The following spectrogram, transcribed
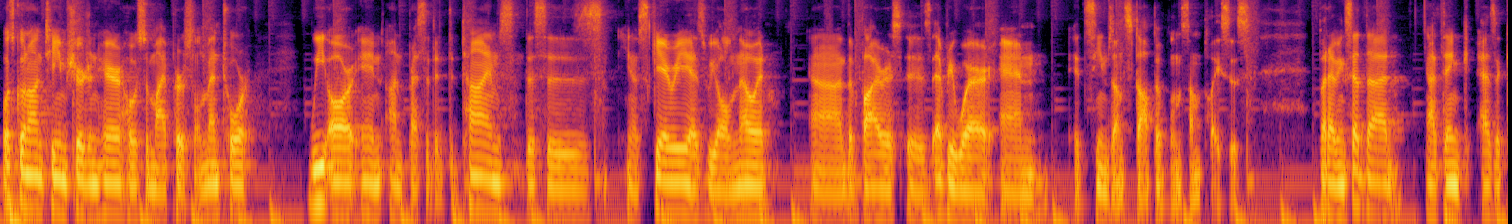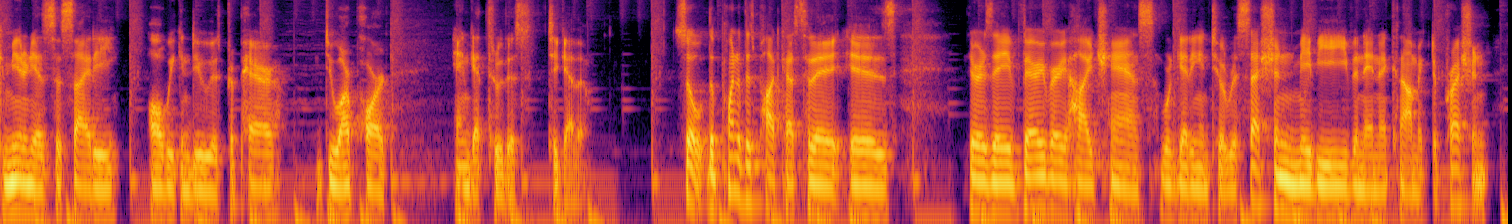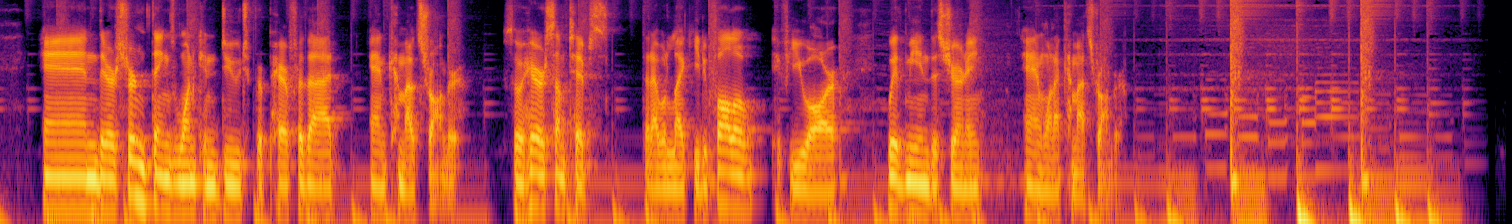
What's going on, team? Sherjan here, host of My Personal Mentor. We are in unprecedented times. This is, you know, scary as we all know it. Uh, the virus is everywhere and it seems unstoppable in some places. But having said that, I think as a community, as a society, all we can do is prepare, do our part, and get through this together. So, the point of this podcast today is there is a very, very high chance we're getting into a recession, maybe even an economic depression. And there are certain things one can do to prepare for that and come out stronger. So, here are some tips that I would like you to follow if you are with me in this journey and want to come out stronger.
